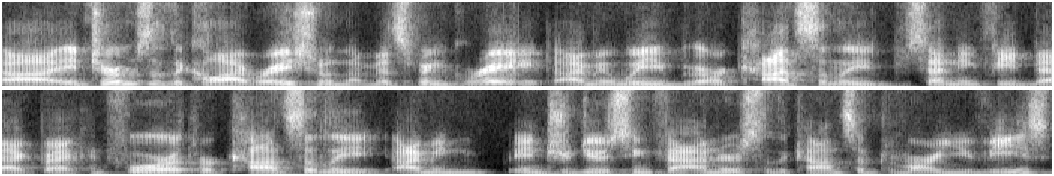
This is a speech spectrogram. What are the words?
uh, in terms of the collaboration with them, it's been great. I mean, we are constantly sending feedback back and forth. We're constantly, I mean, introducing founders to the concept of RUVs.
